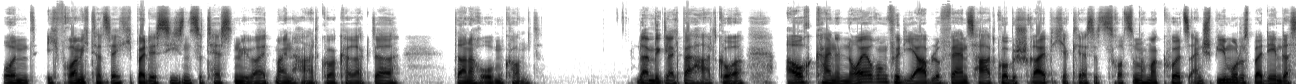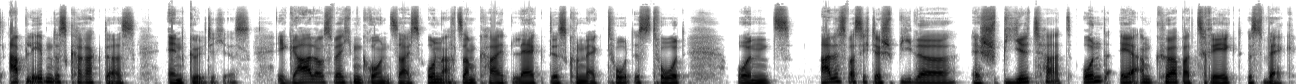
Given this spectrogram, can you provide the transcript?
Und ich freue mich tatsächlich bei der Season zu testen, wie weit mein Hardcore-Charakter da nach oben kommt. Bleiben wir gleich bei Hardcore. Auch keine Neuerung für Diablo-Fans. Hardcore beschreibt, ich erkläre es jetzt trotzdem nochmal kurz, ein Spielmodus, bei dem das Ableben des Charakters endgültig ist. Egal aus welchem Grund, sei es Unachtsamkeit, Lag, Disconnect, Tod ist tot und alles, was sich der Spieler erspielt hat und er am Körper trägt, ist weg.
